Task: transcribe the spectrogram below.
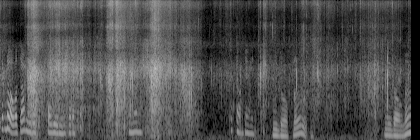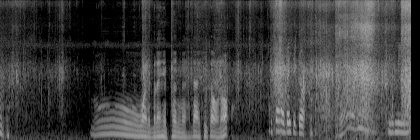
จักดอกบ่ต้องเลยไปเห็นนี่ก็ได้อันนั้นจักดอกจะเห็นนี่ดอกนึงนี่ดอกนึงโอ้ว่าจะไม่ได้เห็ดพึ่งเลยได้คือเก่าเนาะไม่ใช่ได้จักดอก บ่มีเนาะ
